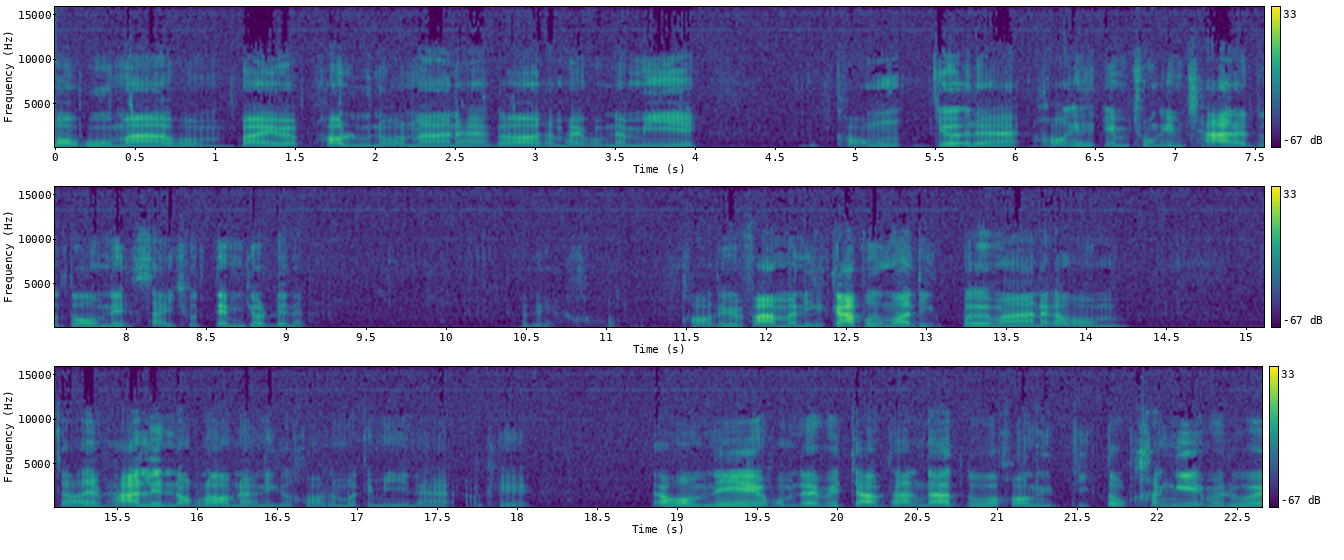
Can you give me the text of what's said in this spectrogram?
วอลโฮมาครับผมไปแบบเข้ารูหนอนมานะฮะก็ทำให้ผมนั้นมี ของเยอะเลยฮะของเอ็มชงเอ็มชาร์อะไรตัวโตมเนี่ยใส่ชุดเต็มยศเลยเนี่ยดูดิของของที่ไปฟาร์มอันนี้คือการ์ดโปเกมอนที่เปิดมานะครับผมจะให้พาเล่นนอกรอบนะนี่คือของทั้งหมดที่มีนะฮะโอเค แล้วผมนี่ผมได้ไปจับทางด้านตัวของที่ตกคังเงะมาด้วย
